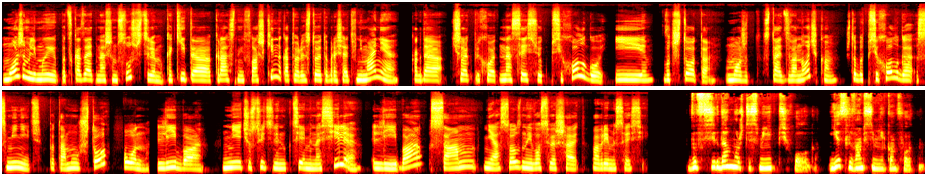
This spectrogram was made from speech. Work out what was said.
Можем ли мы подсказать нашим слушателям какие-то красные флажки, на которые стоит обращать внимание, когда человек приходит на сессию к психологу, и вот что-то может стать звоночком, чтобы психолога сменить, потому что он либо не чувствителен к теме насилия, либо сам неосознанно его совершает во время сессии? Вы всегда можете сменить психолога, если вам с ним некомфортно.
